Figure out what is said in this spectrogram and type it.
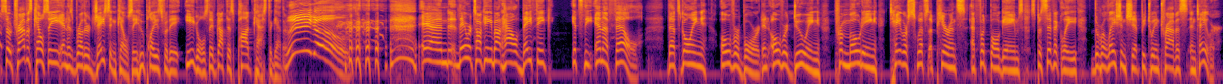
so Travis Kelce and his brother Jason Kelce, who plays for the Eagles, they've got this podcast together. Eagles. And they were talking about how they think it's the NFL that's going overboard and overdoing promoting Taylor Swift's appearance at football games, specifically the relationship between Travis and Taylor.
